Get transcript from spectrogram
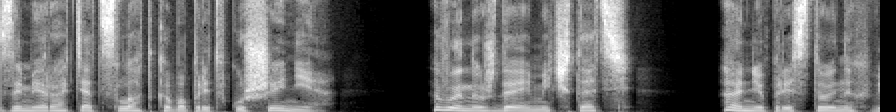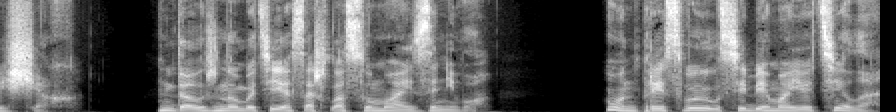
замирать от сладкого предвкушения, вынуждая мечтать о непристойных вещах. Должно быть, я сошла с ума из-за него. Он присвоил себе мое тело,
